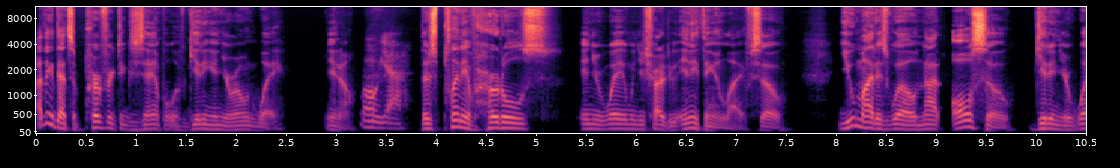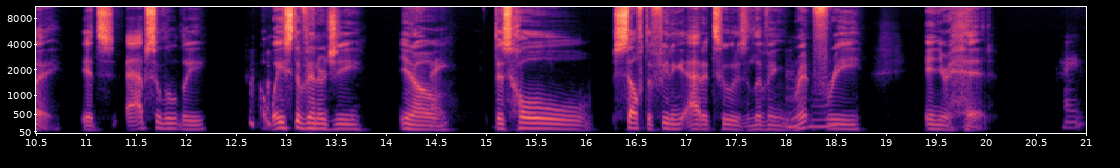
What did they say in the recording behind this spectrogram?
I think that's a perfect example of getting in your own way. You know, Oh yeah. there's plenty of hurdles in your way when you try to do anything in life. So you might as well not also get in your way. It's absolutely a waste of energy. You know, Right. this whole self defeating attitude is living Mhm. rent free in your head. Right.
